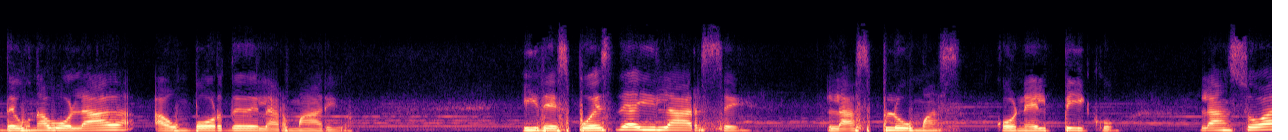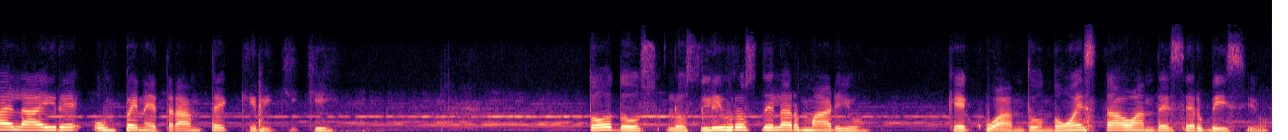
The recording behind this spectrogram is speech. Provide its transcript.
de una volada a un borde del armario y después de ahilarse las plumas, con el pico, lanzó al aire un penetrante criquiquí. Todos los libros del armario, que cuando no estaban de servicio,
